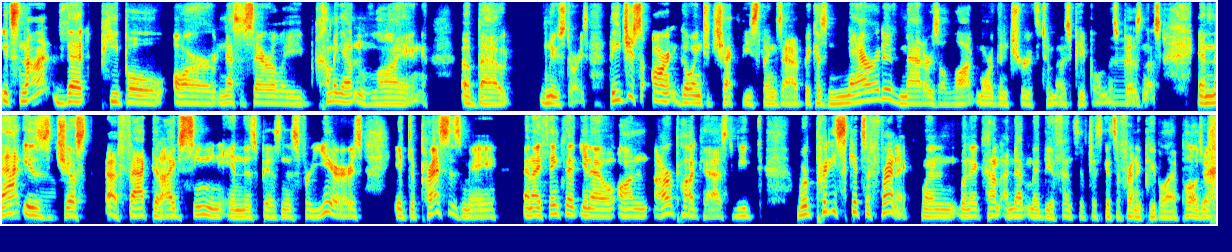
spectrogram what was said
it's not that people are necessarily coming out and lying about news stories. They just aren't going to check these things out because narrative matters a lot more than truth to most people in this mm. business. And that is just a fact that i've seen in this business for years. It depresses me and I think that you know on our podcast we we're pretty schizophrenic when when it comes and that may be offensive to schizophrenic people. I apologize.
